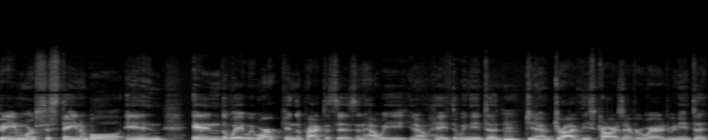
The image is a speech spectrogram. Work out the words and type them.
being more sustainable in in the way we work in the practices and how we you know hey do we need to mm-hmm. you know drive these cars everywhere do we need to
